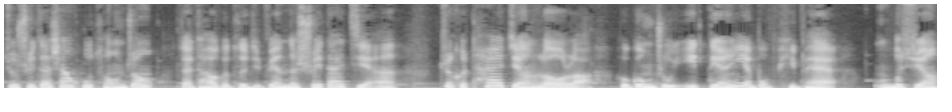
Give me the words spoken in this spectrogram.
就睡在珊瑚丛中，再套个自己编的睡袋茧，这可太简陋了，和公主一点也不匹配。不行，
